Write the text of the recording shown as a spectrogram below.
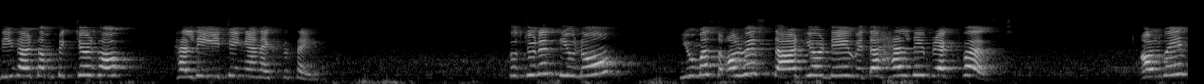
these are some pictures of healthy eating and exercise. So students, you know, you must always start your day with a healthy breakfast. Always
